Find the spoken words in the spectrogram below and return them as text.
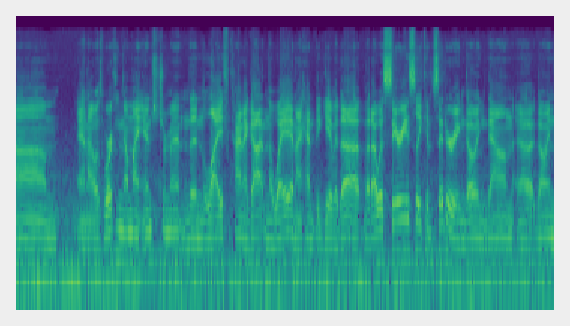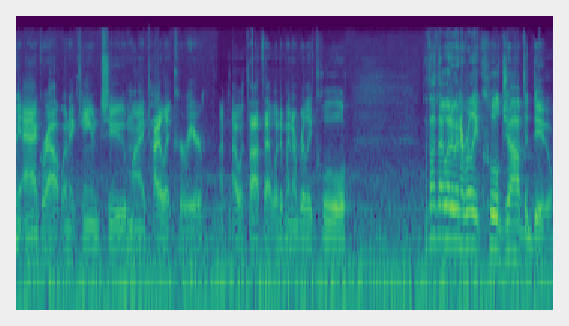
um, and I was working on my instrument, and then life kind of got in the way, and I had to give it up. But I was seriously considering going down, uh, going the ag route when it came to my pilot career. I, I thought that would have been a really cool. I thought that would have been a really cool job to do.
